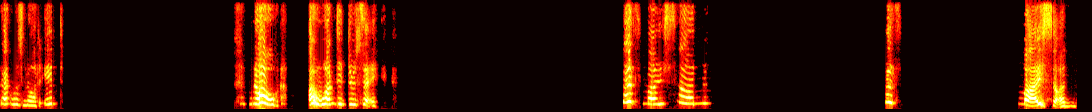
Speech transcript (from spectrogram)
that was not it. No, I wanted to say That's my son. That's my son.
